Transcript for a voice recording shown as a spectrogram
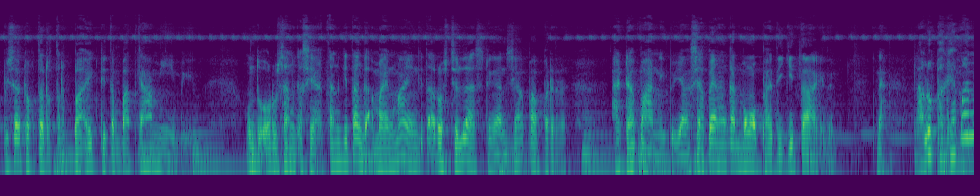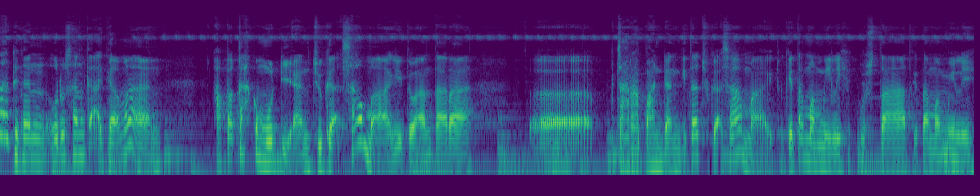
Bisa dokter terbaik di tempat kami begitu untuk urusan kesehatan kita nggak main-main kita harus jelas dengan siapa berhadapan itu yang siapa yang akan mengobati kita gitu nah lalu bagaimana dengan urusan keagamaan? Apakah kemudian juga sama gitu antara e, cara pandang kita juga sama itu kita memilih ustadz kita memilih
